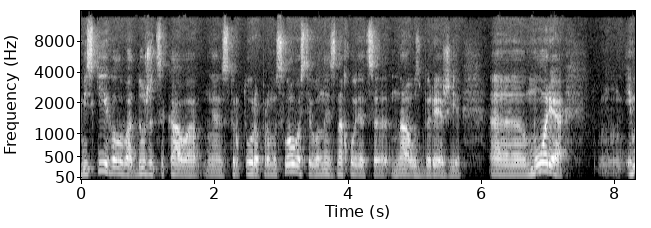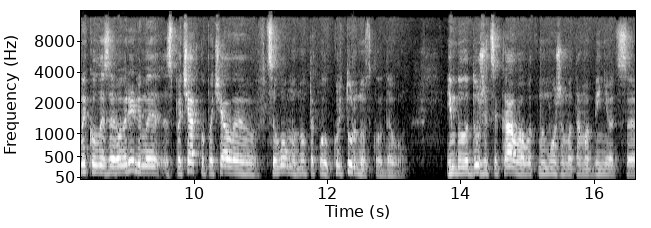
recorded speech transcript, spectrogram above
міський голова, дуже цікава структура промисловості. Вони знаходяться на узбережжі моря. І ми, коли заговорили, ми спочатку почали в цілому ну, таку культурну складову. Їм було дуже цікаво, от ми можемо там обмінюватися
